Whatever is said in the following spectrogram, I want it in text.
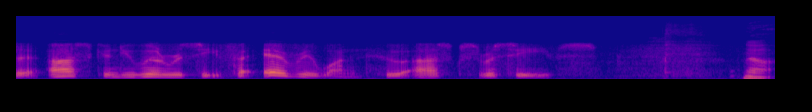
Uh, ask and you will receive. For everyone who asks receives. Now,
